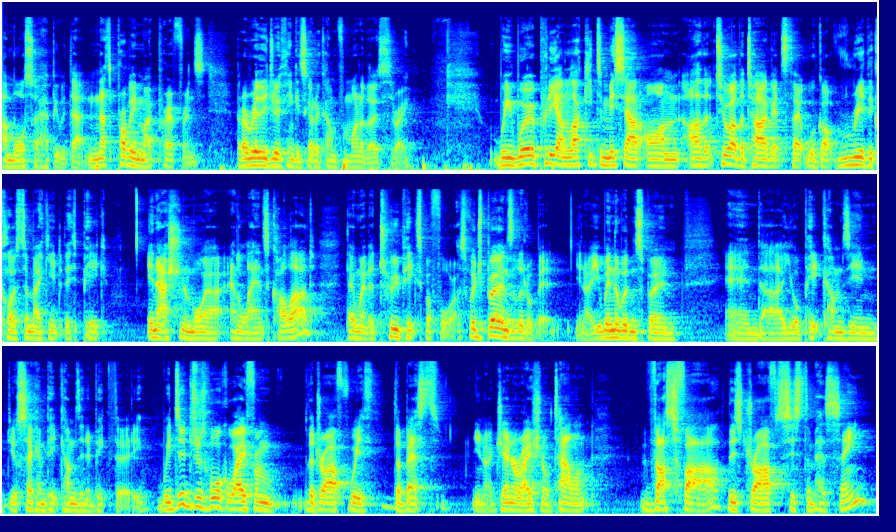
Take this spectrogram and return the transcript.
I'm also happy with that, and that's probably my preference. But I really do think it's got to come from one of those three. We were pretty unlucky to miss out on other two other targets that were got really close to making it to this pick in Ashton Moir and Lance Collard. They went the two picks before us, which burns a little bit. You know, you win the wooden spoon, and uh, your pick comes in, your second pick comes in at pick 30. We did just walk away from the draft with the best, you know, generational talent thus far this draft system has seen.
